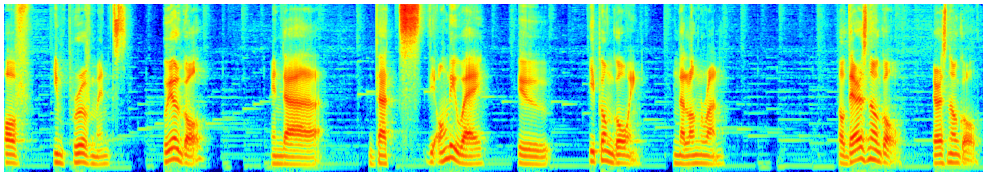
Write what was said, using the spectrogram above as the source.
of improvements to your goal. And uh, that's the only way to keep on going in the long run. So there is no goal. There is no goal.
